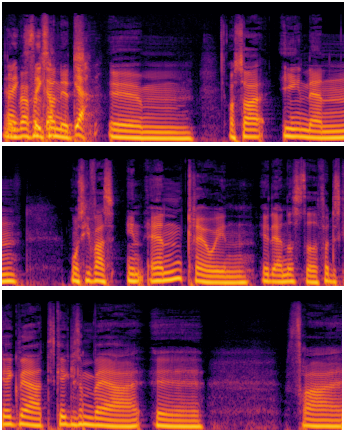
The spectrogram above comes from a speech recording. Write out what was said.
Men i hvert fald sikker. sådan et. Ja. Øhm, og så en eller anden, måske faktisk en anden grevinde et andet sted, for det skal ikke være, det skal ikke ligesom være... Øh, fra,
